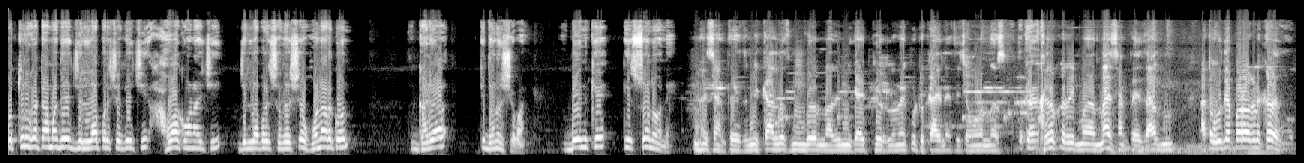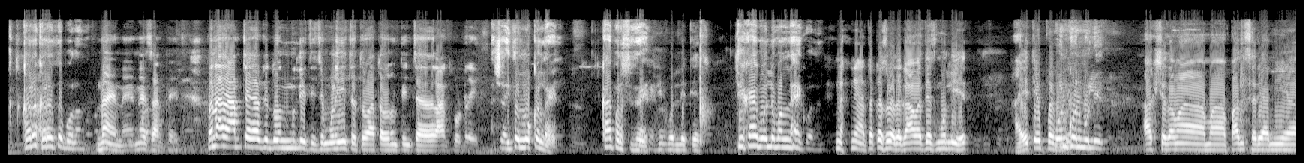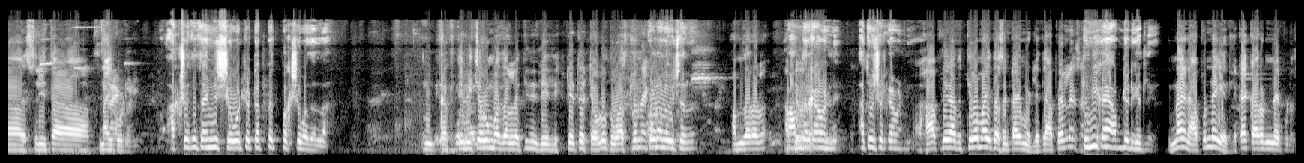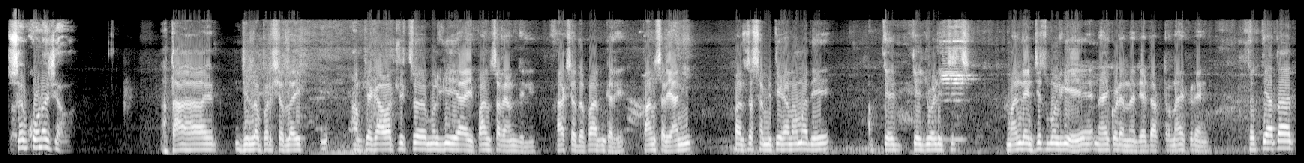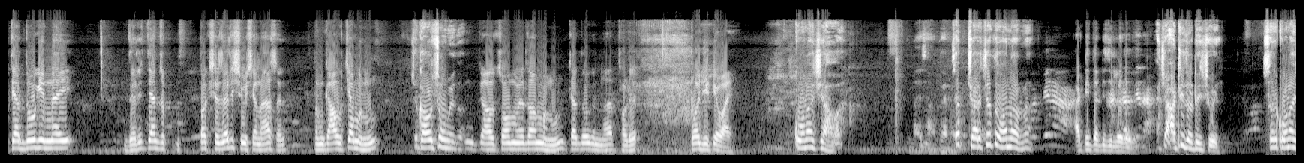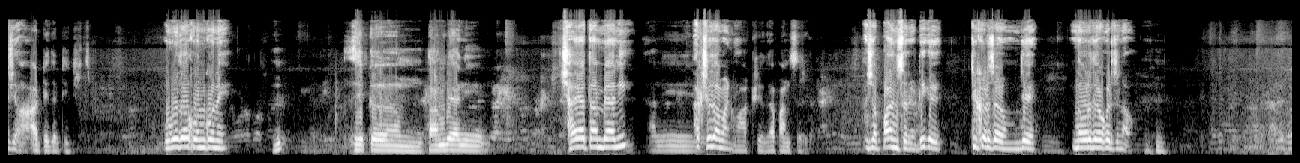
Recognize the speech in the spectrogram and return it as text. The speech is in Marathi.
ओतूर गटामध्ये जिल्हा परिषदेची हवा कोणाची? जिल्हा परिषद सदस्य होणार कोण? घड्याळ की धनुष्यबाण बेनके की सोनवणे? नाही सांगता येत. मी कालच मुंबईवरून आलो. मी काही फिरलो नाही कुठं काय नाही त्याच्यामुळे नस काय? खरोखर हे म- नाही सांगता येत. आज आता उद्या परवाकडे कळत खरं खरं तर बोला ना. नाही नाही नाही सांगता येत. पण आज आमच्या गावचे दोन मुली आहेत, त्याच्यामुळे इथं तो वातावरण त्यांच्या रानकोट राहील. अच्छा इथं लोकल राहील. काय परिस्थिती आहे? हे बोलले तेच. ते काय बोलले मला नाही ऐकवलं नाही नाही आता कसं होतं गावातच मुली आहेत. आहे ते पण. कोण कोण मुली आहेत? अक्षदा मा मा पानसरे आणि अं, सुनीता नायकोडी. अक्षताताईंनी शेवटच्या टप्प्यात पक्ष बदलला. आता ते विचारून बदललं तिने ते स्टेटस ठेवलं होतं वाचलं नाही. कोणाला विचारलं? आमदाराला. आमदार काय म्हणले? अतुल शेठ काय म्हणले? हा आपले आता तिला माहीत असेल काय म्हटलं ते आपल्याला नाही तुम्ही काय अपडेट घेतले? नाही नाही आपण नाही घेतलं काय कारण नाही पुढे. साहेब कोणाची हवा? आता जिल्हा परिषदला एक आमच्या गावातलीच मुलगी आहे पानसरे आणलेली. अक्षदा पानकरे पानसरे आणि पंचायत समिती गणामध्ये आमच्या तेजवाडीचीच मांड्यांचीच मुलगी आहे नायकड्यांना डॉक्टर नायकड्यांनी तर ते आता त्या दोघींनाही जरी त्यांचं पक्ष जरी शिवसेना असेल पण गावच्या म्हणून गावचा उमेदवार. गावचा उमेदवार म्हणून त्या दोघींना थोडे पॉझिटिव्ह आहे. कोणाची हवा? चर्चा तर होणार ना. अटीतटीची लढत अच्छा आठी तटीची होईल. सर कोणाची? अटीतटीची उमेदवार कोण कोण आहे एक अं, तांबे आणि छाया तांबे आणि आणि अक्षता मांडे. अक्षदा पानसरे. अच्छा पानसरे ठीक आहे. तिकडचं म्हणजे नवरदेवाकडचं नाव.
